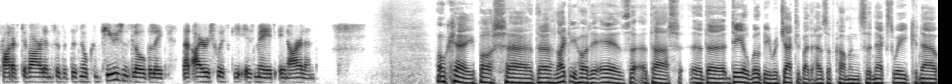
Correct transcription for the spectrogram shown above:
product of Ireland so that there's no confusion globally that Irish whiskey is made in Ireland. Okay, but uh, the likelihood is uh, that uh, the deal will be rejected by the House of Commons next week. Now,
